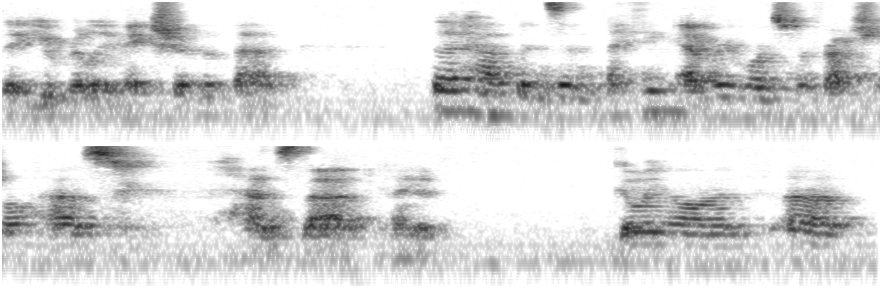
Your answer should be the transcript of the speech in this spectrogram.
that you really make sure that that that happens. And i think every horse professional has has that kind of going on. Um,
